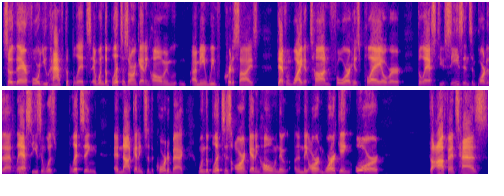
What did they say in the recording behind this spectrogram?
So therefore, you have to blitz. And when the blitzes aren't getting home, and I mean, we've criticized Devin White a ton for his play over the last two seasons. And part of that last yeah. season was blitzing and not getting to the quarterback when the blitzes aren't getting home and they, and they aren't working, or the offense has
